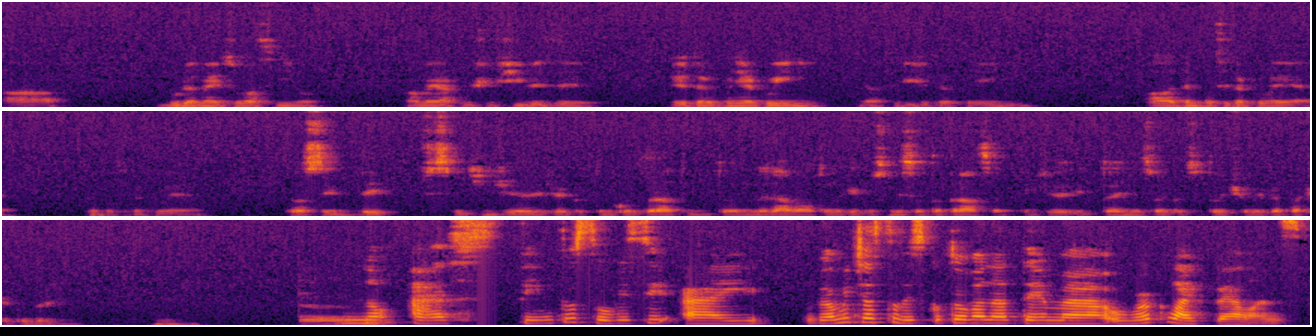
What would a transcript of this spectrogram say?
a budeme něco vlastního máme nějakou širší vizi, že to je úplně jako jiný. Dá se říct, že to je úplně jiný. Ale ten pocit takový je. Ten pocit takový je. To asi Dave přesvědčí, že, že jako v tom korporátu to nedává tolik jako smysl ta práce, takže i to je něco, jako co toho člověka pak jako drží. Hmm. No a s týmto súvisí aj veľmi často diskutovaná téma work-life balance.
